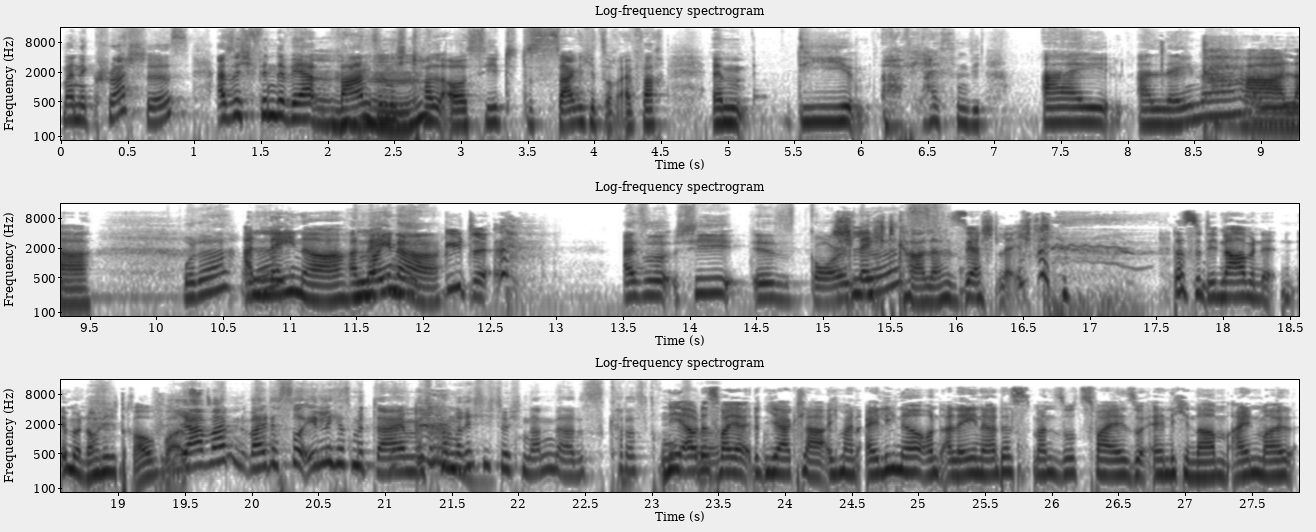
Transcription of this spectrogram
Meine Crushes, also ich finde, wer wahnsinnig toll aussieht, das sage ich jetzt auch einfach, ähm, die, ah, wie heißt denn sie? I, Alena? Carla. Oder? Alena. Alena. Güte. Also, she is gorgeous. Schlecht, Carla. Sehr schlecht. Dass du die Namen immer noch nicht drauf hast. Ja, Mann, weil das so ähnlich ist mit deinem. Ich komme richtig durcheinander. Das ist Katastrophe. Nee, aber das war ja, ja klar. Ich meine, Eilina und Alena, dass man so zwei so ähnliche Namen einmal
